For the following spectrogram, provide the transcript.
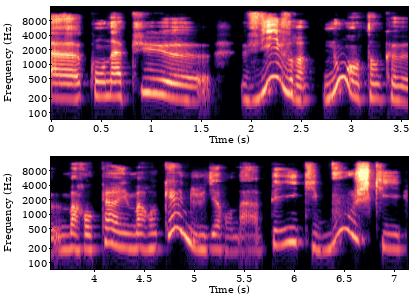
euh, qu'on a pu euh, vivre nous en tant que Marocains et Marocaines. Je veux dire, on a un pays qui bouge, qui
